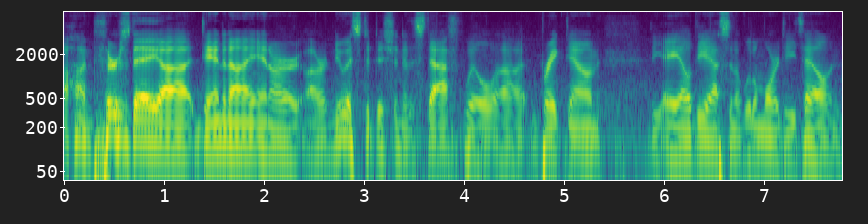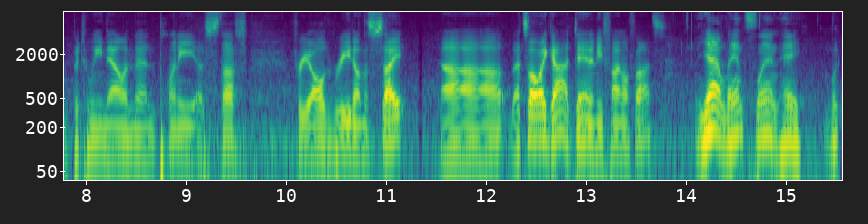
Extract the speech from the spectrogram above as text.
On Thursday, uh, Dan and I and our, our newest addition to the staff will uh, break down the ALDS in a little more detail. And between now and then, plenty of stuff for y'all to read on the site. Uh, that's all I got. Dan, any final thoughts? Yeah, Lance Lynn. Hey, look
